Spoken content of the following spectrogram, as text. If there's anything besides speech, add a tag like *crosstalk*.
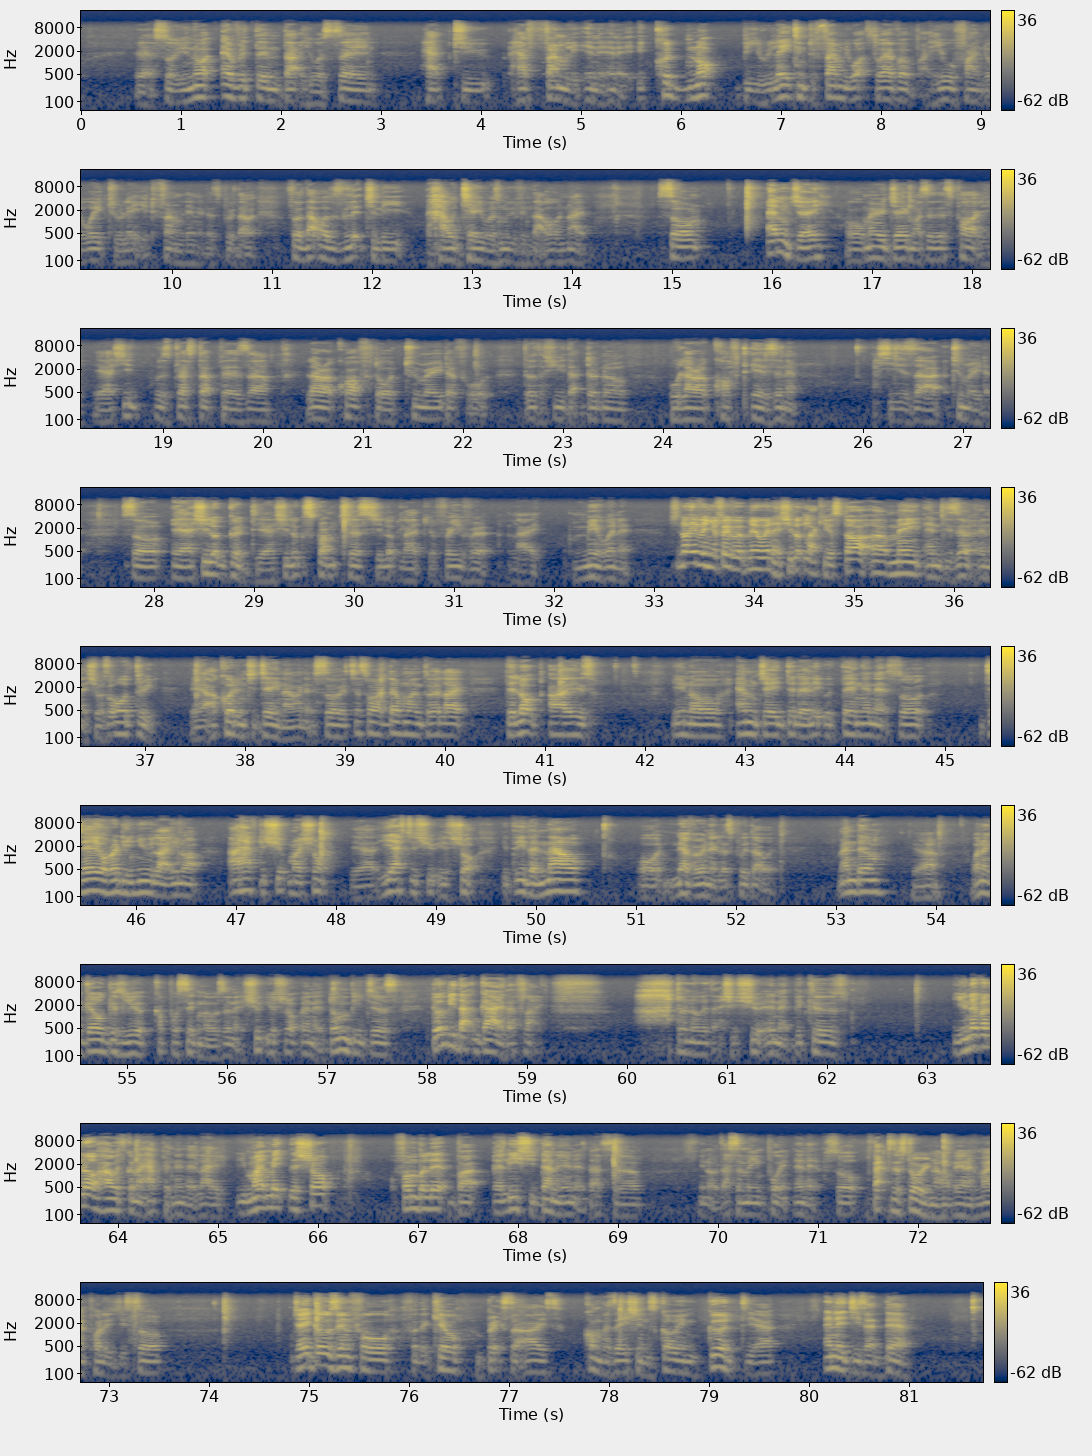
Yeah, so you know everything that he was saying had to have family in it, it. It could not be relating to family whatsoever, but he will find a way to relate it to family in it, let's put it that way. So that was literally how Jay was moving that whole night. So MJ or Mary Jane was at this party. Yeah, she was dressed up as uh, Lara Croft or Tomb Raider. For those of you that don't know who Lara Croft is, isn't it? She's uh, Tomb Raider. So yeah, she looked good. Yeah, she looked scrumptious. She looked like your favorite like meal in it. She's not even your favorite meal in it. She looked like your starter, main, and dessert in it. She was all three. Yeah, according to Jay now in it. So it's just one of them ones where like they locked eyes you know, MJ did a little thing in it. So Jay already knew, like, you know, I have to shoot my shot. Yeah, he has to shoot his shot. It's either now or never in it. Let's put it that way. Mandem, yeah. When a girl gives you a couple signals in it, shoot your shot in it. Don't be just, don't be that guy that's like, *sighs* I don't know whether I should shoot in it because you never know how it's gonna happen in it. Like you might make the shot, fumble it, but at least you done it in it. That's uh, you know that's the main point in it so back to the story now yeah my apologies. So jay goes in for for the kill breaks the ice conversations going good yeah? Energies are there.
